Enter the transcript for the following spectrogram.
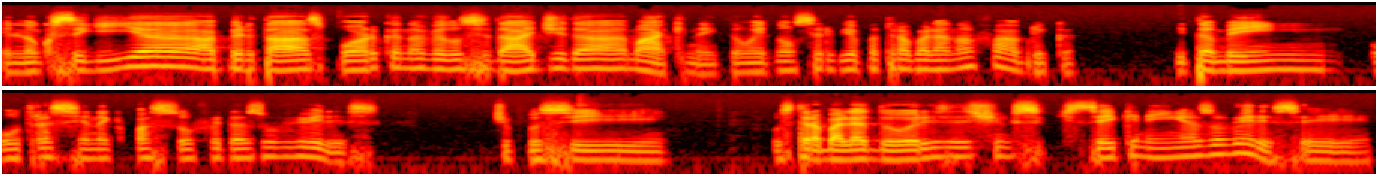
ele não conseguia apertar as porcas na velocidade da máquina então ele não servia para trabalhar na fábrica. E também outra cena que passou foi das ovelhas. Tipo se os trabalhadores eles tinham que ser que nem as ovelhas ser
